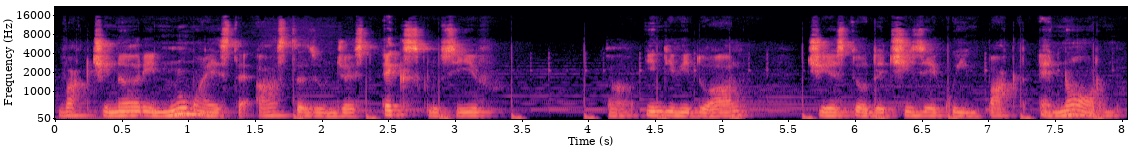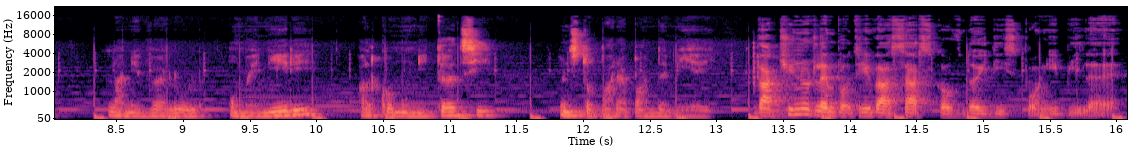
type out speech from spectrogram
vaccinării nu mai este astăzi un gest exclusiv uh, individual, ci este o decizie cu impact enorm la nivelul omenirii, al comunității, în stoparea pandemiei. Vaccinurile împotriva SARS-CoV-2 disponibile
